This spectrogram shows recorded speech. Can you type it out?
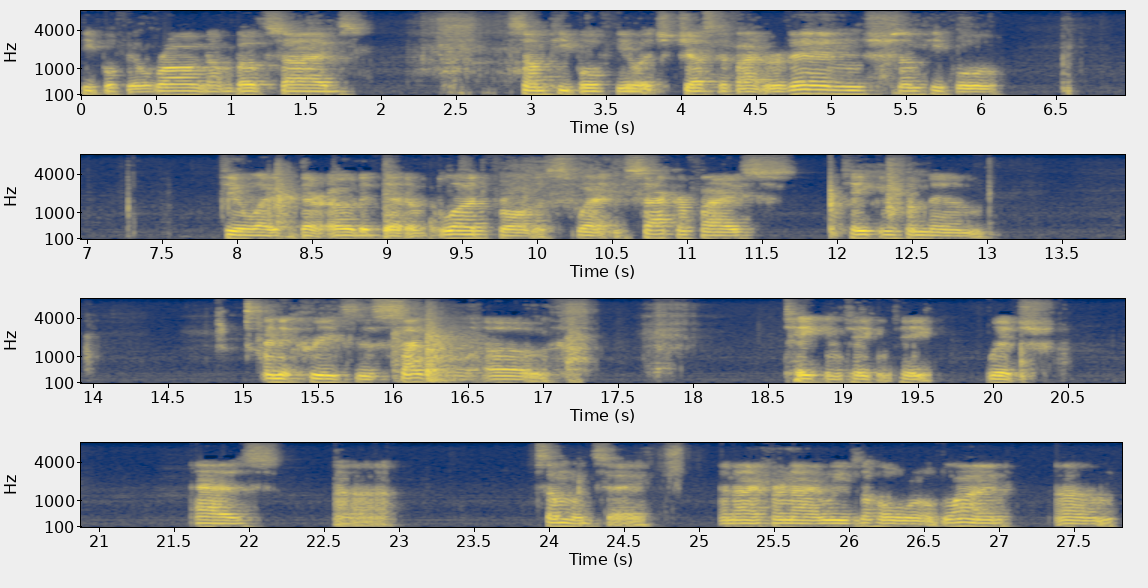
People feel wronged on both sides. Some people feel it's justified revenge. Some people feel like they're owed a debt of blood for all the sweat and sacrifice taken from them. And it creates this cycle of take and take and take, which, as uh, some would say, an eye for an eye leaves the whole world blind. Um,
